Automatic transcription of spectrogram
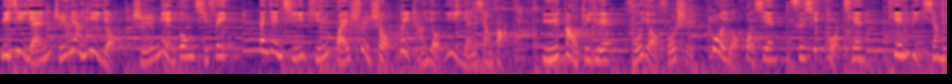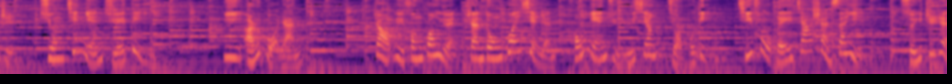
李继言直量亦有，时面攻其非，但见其平怀顺受，未尝有一言相报。于告之曰：“福有福始，或有或先，此心果谦，天必相知。兄今年绝地矣。”一而果然。赵玉峰光远，山东关县人，同年举于乡，久不第。其父为嘉善三尹，随之任。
